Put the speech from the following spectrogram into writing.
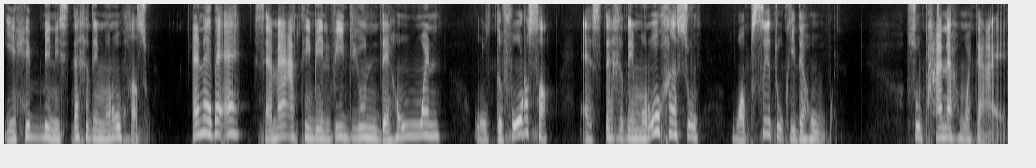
يحب نستخدم رخصه. أنا بقى سمعت بالفيديو ده هون قلت فرصة أستخدم رخصه وأبسطه كده هون سبحانه وتعالى.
